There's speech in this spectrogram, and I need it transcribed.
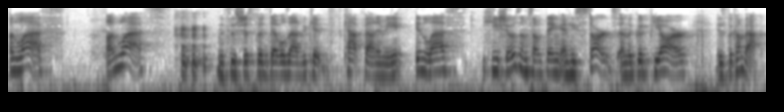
unless, unless, this is just the devil's advocate cap fan in me, unless he shows him something and he starts and the good PR is the comeback.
